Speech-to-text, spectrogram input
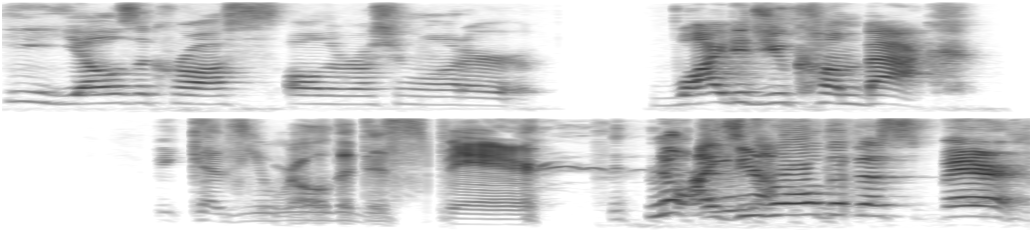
He yells across all the rushing water. Why did you come back? Because you rolled a despair. No, I As you know. roll the despair.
